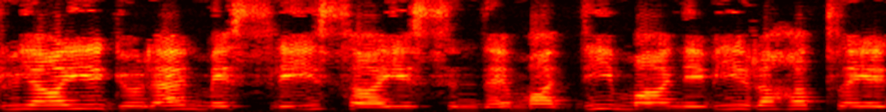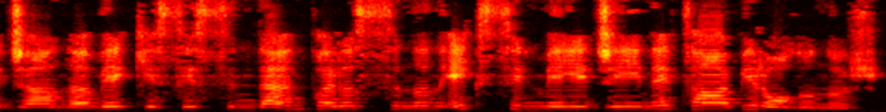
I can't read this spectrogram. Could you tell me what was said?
Rüyayı gören mesleği sayesinde maddi manevi rahatlayacağına ve kesesinden parasının eksilmeyeceğine tabir olunur.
